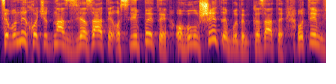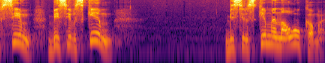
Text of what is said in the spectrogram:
це вони хочуть нас зв'язати, осліпити, оглушити, будемо казати, отим всім бісівським, бісівськими науками.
